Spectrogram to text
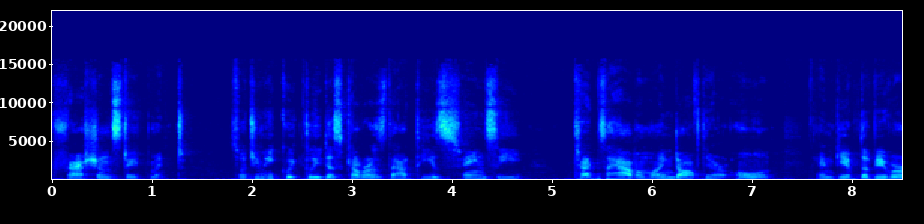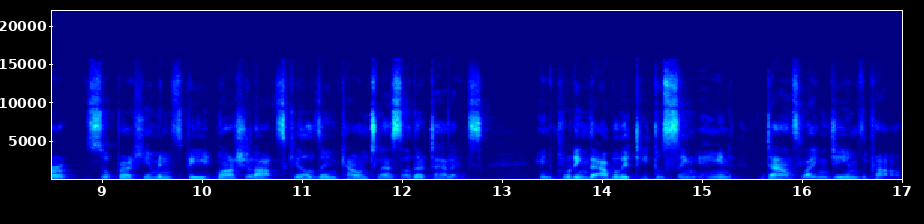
fashion statement. So Jimmy quickly discovers that these fancy threads have a mind of their own and give the viewer superhuman speed, martial arts skills, and countless other talents, including the ability to sing and dance like James Brown.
